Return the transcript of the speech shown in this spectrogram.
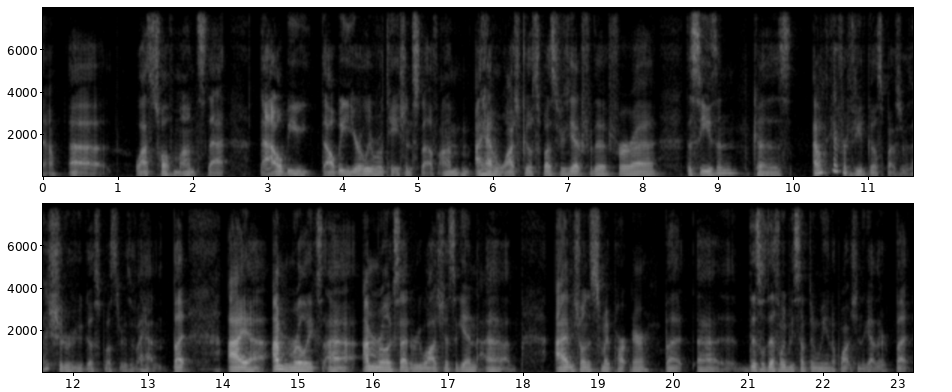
know, uh, last twelve months that that'll be that'll be yearly rotation stuff. I'm I haven't watched Ghostbusters yet for the for uh, the season because I don't think I've reviewed Ghostbusters. I should review Ghostbusters if I hadn't. But I uh, I'm really ex- uh, I'm really excited to rewatch this again. Uh, I haven't shown this to my partner, but uh, this will definitely be something we end up watching together. But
